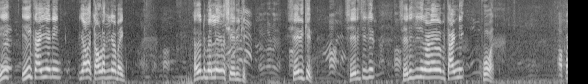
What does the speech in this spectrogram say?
ഈ ഈ കയ്യനി ഇയാളെ കവളക്കിങ്ങനെ ബൈക്ക് ബൈക്കും എന്നിട്ട് മെല്ലെ ഇങ്ങനെ ശരിക്കും. ശരിക്കും. ശരിച്ചിട്ട് ശരിച്ചിട്ടാണ് തണ്ണി പോവാൻ. അപ്പൊ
